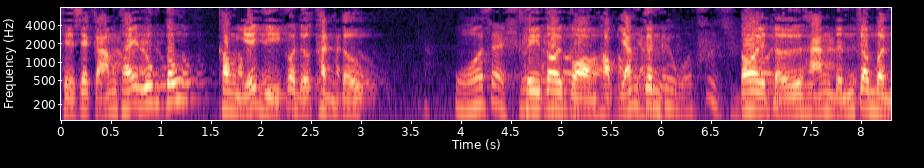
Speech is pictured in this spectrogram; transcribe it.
thì sẽ cảm thấy lúng túng, không dễ gì có được thành tựu. Khi tôi còn học giảng kinh, tôi tự hạn định cho mình,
